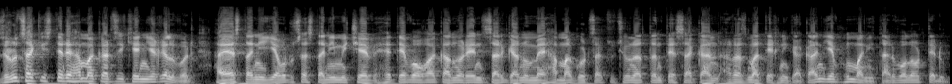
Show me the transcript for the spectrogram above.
Զրուցակիցները համակարծիք են եղել, որ Հայաստանի եւ Ռուսաստանի միջև հետեւողականորեն զարգանում է համագործակցությունը տնտեսական, ռազմատեխնիկական եւ հումանիտար ոլորտերում։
